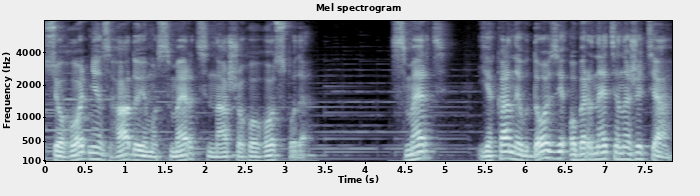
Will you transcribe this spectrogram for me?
Сьогодні згадуємо смерть нашого Господа, смерть, яка невдовзі обернеться на життя.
